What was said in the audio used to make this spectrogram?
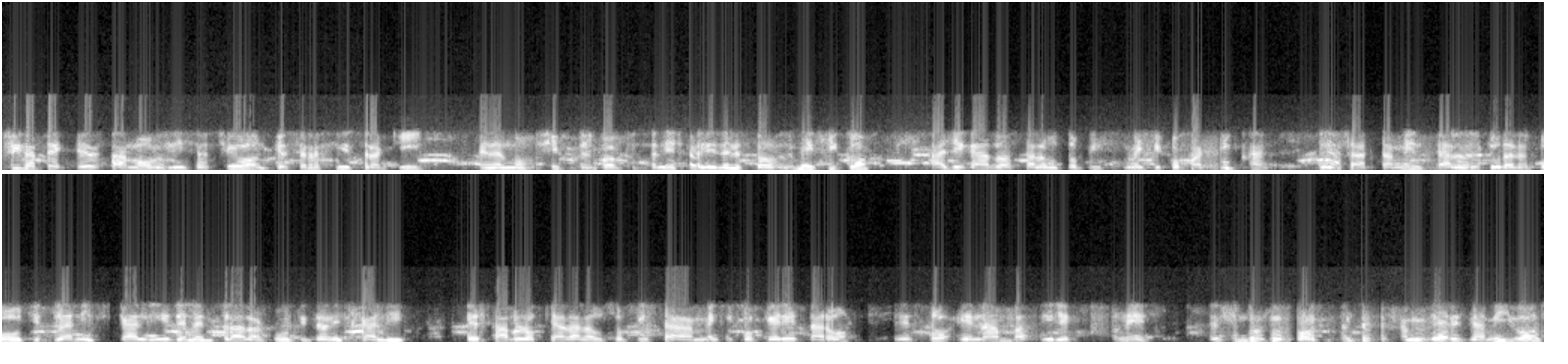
Fíjate que esta movilización que se registra aquí en el municipio de Cuautitlán Izcalli del Estado de México ha llegado hasta la autopista México-Pachuca, exactamente a la altura de Cuautitlán Izcalli, de la entrada a Cuautitlán Izcalli. Está bloqueada la autopista México-Querétaro, esto en ambas direcciones. Es un grupo importante de familiares y amigos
